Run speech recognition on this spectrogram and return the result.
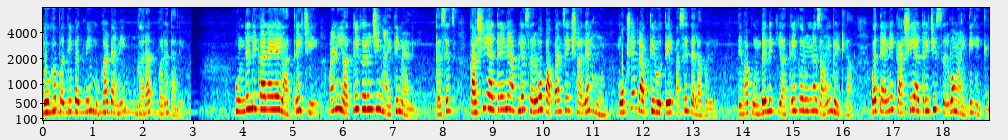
दोघं पती पत्नी मुकाट्याने घरात परत आले. पुंडलिकाला या यात्रेची आणि यात्रेकरूंची माहिती मिळाली. तसेच काशी यात्रेने आपल्या सर्व पापांचे क्षालन होऊन मोक्षप्राप्ती होते असे त्याला कळले. तेव्हा पुंडलिक यात्रेकरूंना जाऊन भेटला व त्याने काशी यात्रेची सर्व माहिती घेतली.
